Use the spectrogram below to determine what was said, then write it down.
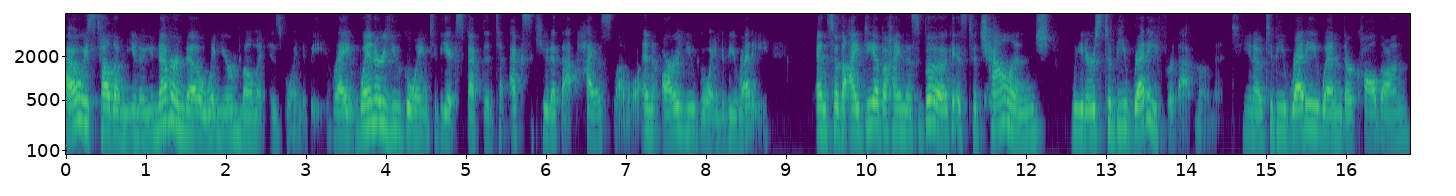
i always tell them you know you never know when your moment is going to be right? When are you going to be expected to execute at that highest level? And are you going to be ready? And so the idea behind this book is to challenge leaders to be ready for that moment you know to be ready when they're called on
